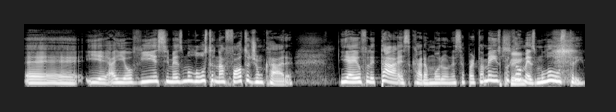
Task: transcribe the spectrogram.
É, e aí eu vi esse mesmo lustre na foto de um cara. E aí eu falei, tá, esse cara morou nesse apartamento porque é o Sim. mesmo lustre.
